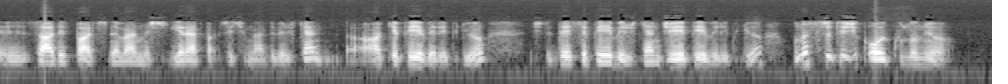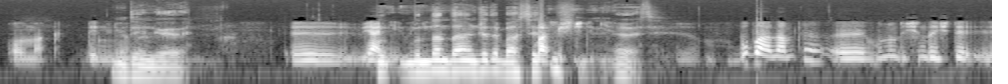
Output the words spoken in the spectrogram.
e, Saadet Partisi'ne vermiş yerel seçimlerde verirken AKP'ye verebiliyor. İşte DSP'ye verirken CHP'ye verebiliyor. Buna stratejik oy kullanıyor olmak deniliyor. Deniliyor evet. Ee, yani bundan daha önce de bahsetmiştik. bahsetmiştik. Evet. Bu bağlamda e, bunun dışında işte e,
